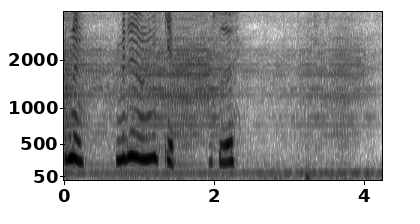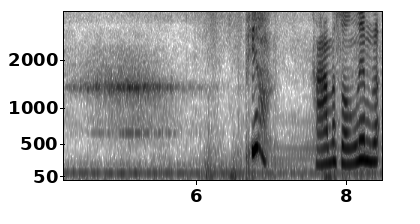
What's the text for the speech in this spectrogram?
ป๊บหนึ่งไม่ได้ไม่เก็บซื้อพิ้วหามาสองเล่มแล้ว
